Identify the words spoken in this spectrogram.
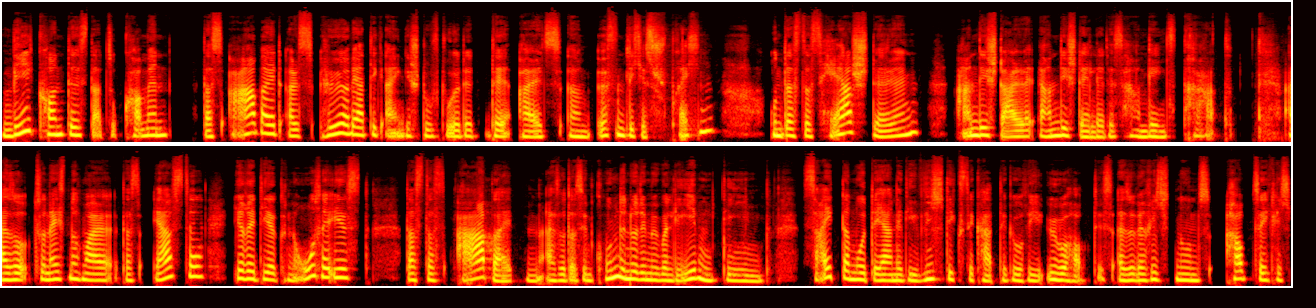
wie konnte es dazu kommen, dass Arbeit als höherwertig eingestuft wurde als ähm, öffentliches Sprechen und dass das Herstellen an die, Stelle, an die Stelle des Handelns trat. Also zunächst nochmal das Erste. Ihre Diagnose ist, dass das Arbeiten, also das im Grunde nur dem Überleben dient, seit der Moderne die wichtigste Kategorie überhaupt ist. Also wir richten uns hauptsächlich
